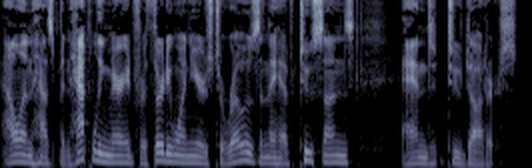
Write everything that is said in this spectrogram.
Allen has been happily married for 31 years to Rose, and they have two sons and two daughters.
